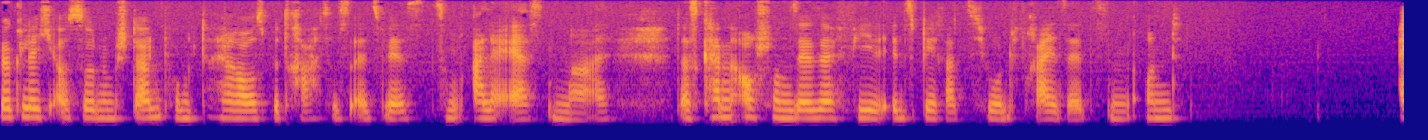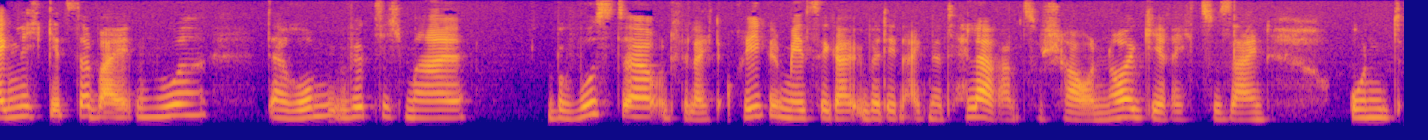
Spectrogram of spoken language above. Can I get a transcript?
wirklich aus so einem Standpunkt heraus betrachtest, als wäre es zum allerersten Mal. Das kann auch schon sehr, sehr viel Inspiration freisetzen. Und eigentlich geht es dabei nur darum, wirklich mal bewusster und vielleicht auch regelmäßiger über den eigenen Tellerrand zu schauen, neugierig zu sein und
